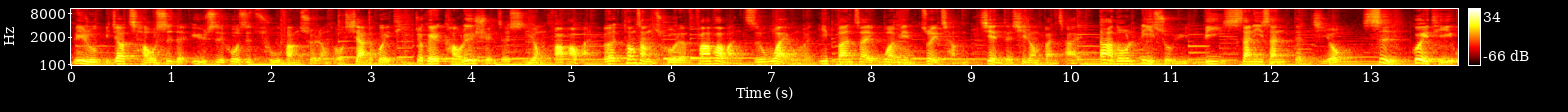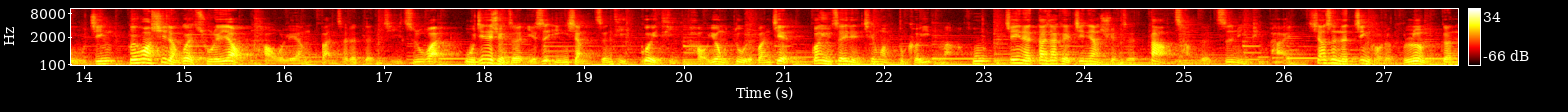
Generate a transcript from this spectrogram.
例如比较潮湿的浴室或是厨房水龙头下的柜体，就可以考虑选择使用发泡板。而通常除了发泡板之外，我们一般在外面最常见的系统板材，大多隶属于 V 三一三等级哦。四、柜体五金规划系统柜，除了要考量板材的等级之外，五金的选择也是影响整体柜体好用度的关键。关于这一点，千万不可以马虎。建议呢，大家可以尽量选择大厂的知名品牌，像是呢进口的 Bloom 跟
